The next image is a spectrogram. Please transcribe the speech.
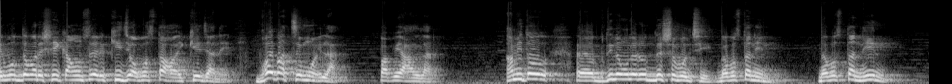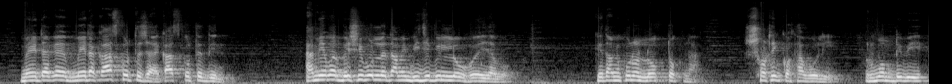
এর মধ্যে আবার সেই কাউন্সিলরের কি যে অবস্থা হয়, কে জানে? ভয় পাচ্ছে মহিলা, পাপিয়া হালদার। আমি তো তৃণমূলের উদ্দেশ্যে বলছি, ব্যবস্থা নিন ব্যবস্থা নিন। মেয়েটাকে, মেয়েটা কাজ করতে চায়, কাজ করতে দিন। আমি আবার বেশি বললে তো আমি বিজেপির লোক হয়ে যাব। কিন্তু আমি কোনো লোক টোক না। সঠিক কথা বলি রুমম টিভি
